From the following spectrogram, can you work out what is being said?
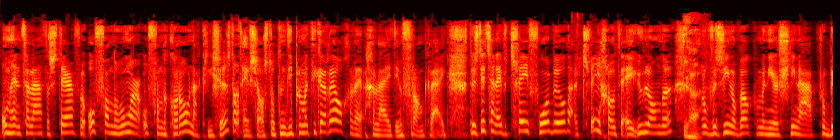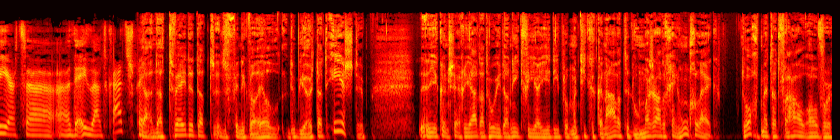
om hen te laten sterven of van de honger of van de coronacrisis. Dat heeft zelfs tot een diplomatieke rel geleid in Frankrijk. Dus dit zijn even twee voorbeelden uit twee grote EU-landen. Ja. Waarop we zien op welke manier China probeert uh, de EU uit elkaar te spelen. Ja, dat tweede, dat vind ik wel heel dubieus. Dat eerste, je kunt zeggen, ja, dat hoor je dan niet via je diplomatieke kanalen te doen, maar ze hadden geen ongelijk. Toch? Met dat verhaal over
